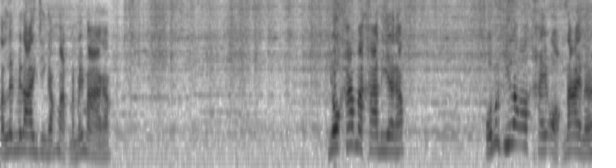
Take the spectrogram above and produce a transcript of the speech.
มันเล่นไม่ได้จริงๆครับหมัดมันไม่มาครับ โยกข้ามมาคาเดียครับ โอ้เมื่อกี้เราเอาใครออกได้นะ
